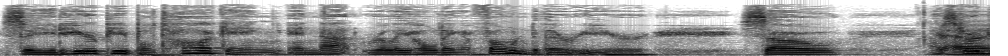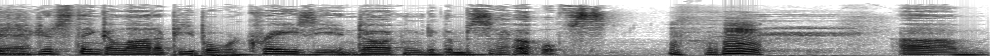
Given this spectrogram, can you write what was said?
So you'd hear people talking and not really holding a phone to their ear. So I started yeah. to just think a lot of people were crazy and talking to themselves. um,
